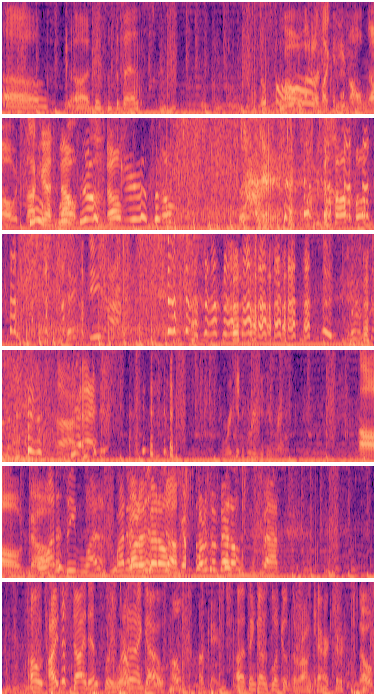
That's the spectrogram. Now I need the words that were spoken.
Oh, God, this is the best. Oh, I don't like it. No, no, it's not good. No, no, no, no. No. Don't do that! Yes! Riggedy riggedy wreck. Oh no. What is he? What? What is Go to the this middle. stuff? Go to the middle. Beth. Oh, I just died instantly. Where did I go? Oh, okay. Oh, I think I was looking at the wrong character. Nope.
